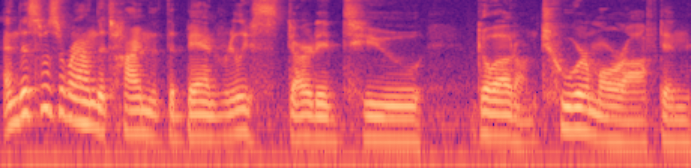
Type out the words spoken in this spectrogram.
And this was around the time that the band really started to go out on tour more often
